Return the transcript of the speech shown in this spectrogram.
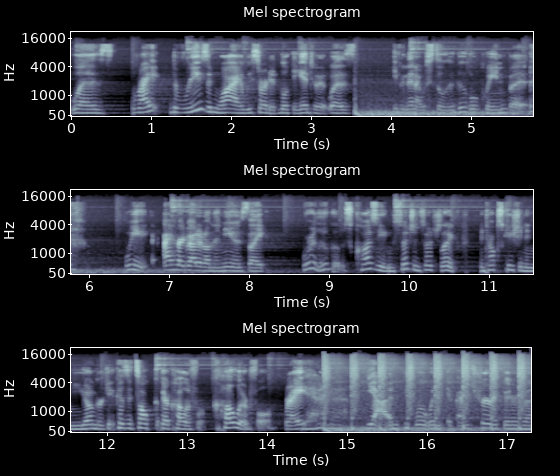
was right. The reason why we started looking into it was even then I was still the Google queen, but we I heard about it on the news like where are logos causing such and such like intoxication in younger kids because it's all they're colorful colorful right Yeah. yeah, and people when if, I'm sure if there's a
